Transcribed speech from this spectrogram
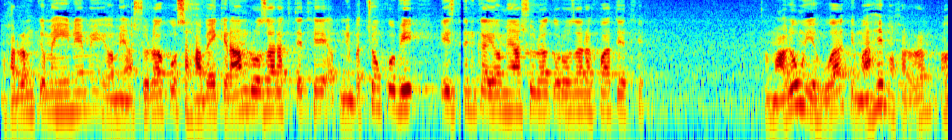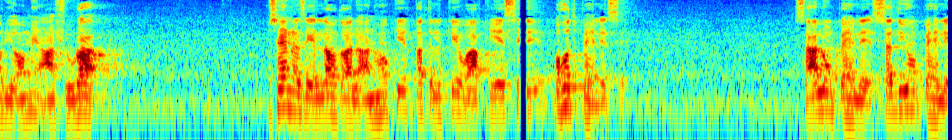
मुहर्रम के महीने में, योम आशुरा को सहाब कराम रोज़ा रखते थे। अपने बच्चों को भी इस दिन का योम आशुरा का रोज़ा रखवाते थे। तो मालूम यह हुआ कि माह मुहर्रम और योम आशुरा हुसैन रज़ी अल्लाह तहों के कत्ल के वाक़े से बहुत पहले से, सालों पहले, सदियों पहले,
